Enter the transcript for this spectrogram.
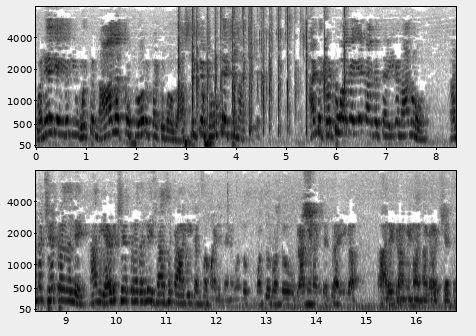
ಕೊನೆಗೆ ಇದು ನೀವು ಒಟ್ಟು ನಾಲ್ಕು ಫ್ಲೋರ್ ಕಟ್ಟಬಹುದು. ಅಷ್ಟಕ್ಕೆ ಫೌಂಡೇಶನ್ ಹಾಕಿದೆ. ಅಂಡ್ ಕಟ್ಟುವಾಗ ಏನಾಗುತ್ತೆ? ಈಗ ನಾನು ನನ್ನ ಕ್ಷೇತ್ರದಲ್ಲಿ, ನಾನು ಎರಡು ಕ್ಷೇತ್ರದಲ್ಲಿ ಶಾಸಕ ಆಗಿ ಕೆಲಸ ಮಾಡಿದ್ದೇನೆ. ಒಂದು ಮೊದಲು ಒಂದು ಗ್ರಾಮೀಣ ಕ್ಷೇತ್ರ, ಈಗ ಅರೆ ಗ್ರಾಮೀಣ ನಗರ ಕ್ಷೇತ್ರ.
